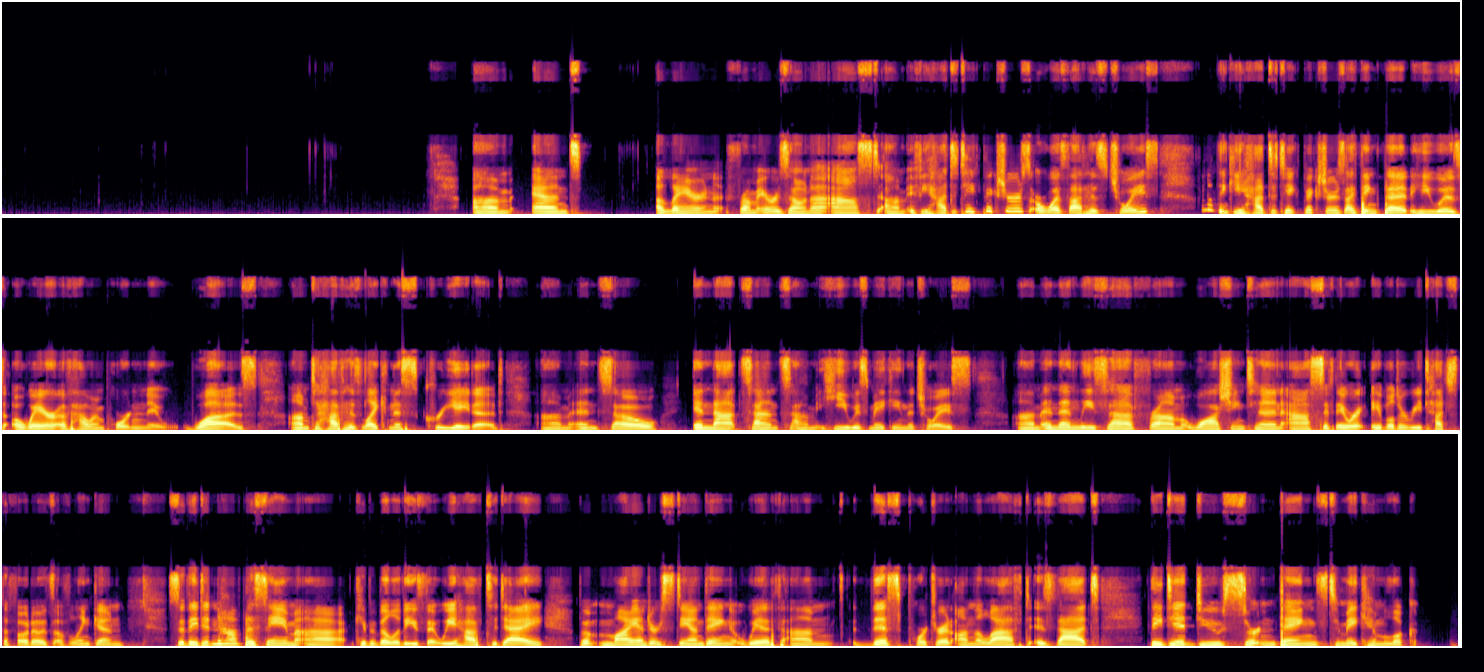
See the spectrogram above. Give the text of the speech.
Um, and Alain from Arizona asked um, if he had to take pictures or was that his choice? Don't think he had to take pictures. I think that he was aware of how important it was um, to have his likeness created. Um, and so, in that sense, um, he was making the choice. Um, and then Lisa from Washington asked if they were able to retouch the photos of Lincoln. So they didn't have the same uh, capabilities that we have today, but my understanding with um, this portrait on the left is that they did do certain things to make him look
